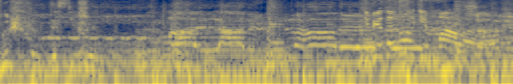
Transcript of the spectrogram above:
высших достижений. Тебе дороги мало.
